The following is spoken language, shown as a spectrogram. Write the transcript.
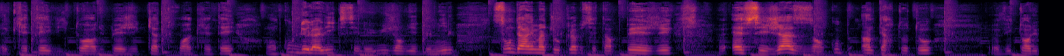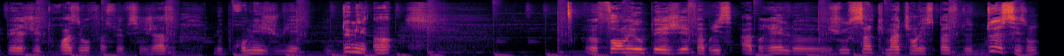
euh, Créteil, victoire du PSG 4-3 à Créteil en Coupe de la Ligue, c'est le 8 janvier 2000. Son dernier match au club, c'est un PSG FC Jazz en Coupe Intertoto, victoire du PSG 3-0 face au FC Jazz le 1er juillet 2001. Euh, formé au PSG, Fabrice Abrel euh, joue 5 matchs en l'espace de 2 saisons,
